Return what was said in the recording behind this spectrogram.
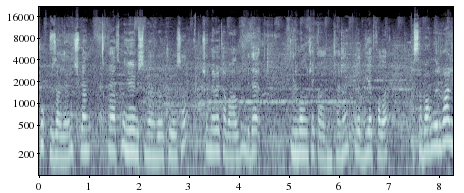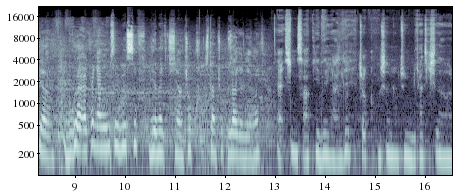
çok güzel yani. Hiç ben hayatımda yememiştim yani böyle kruvasan. Şöyle meyve tabağı aldım. Bir de limonlu kek aldım bir tane. Bir de diyet kola. Sabahları var ya bu kadar erken gelmemin sebebi sırf yemek için yani çok cidden çok güzel geliyor yemek. Evet şimdi saat 7'ye geldi. Çok konuşamıyorum çünkü birkaç kişi daha var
